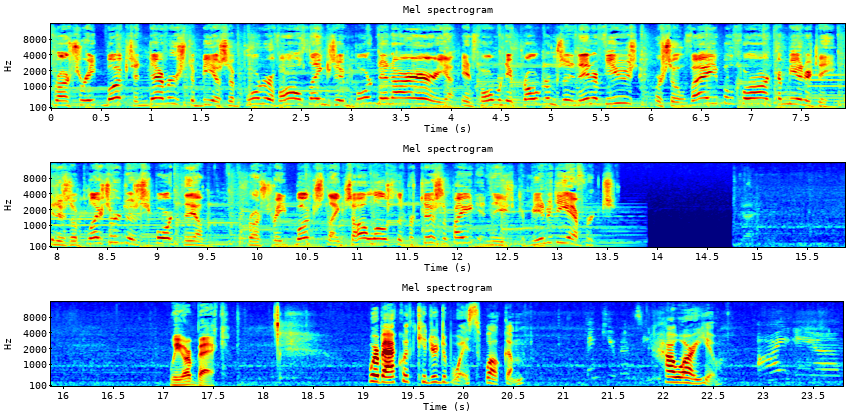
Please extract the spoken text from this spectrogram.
Front Street Books endeavors to be a supporter of all things important in our area. Informative programs and interviews are so valuable for our community. It is a pleasure to support them. Front Street Books thanks all those that participate in these community efforts. We are back. We're back with Kendra Du Bois. Welcome. Thank you, Betsy. How are you? I am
